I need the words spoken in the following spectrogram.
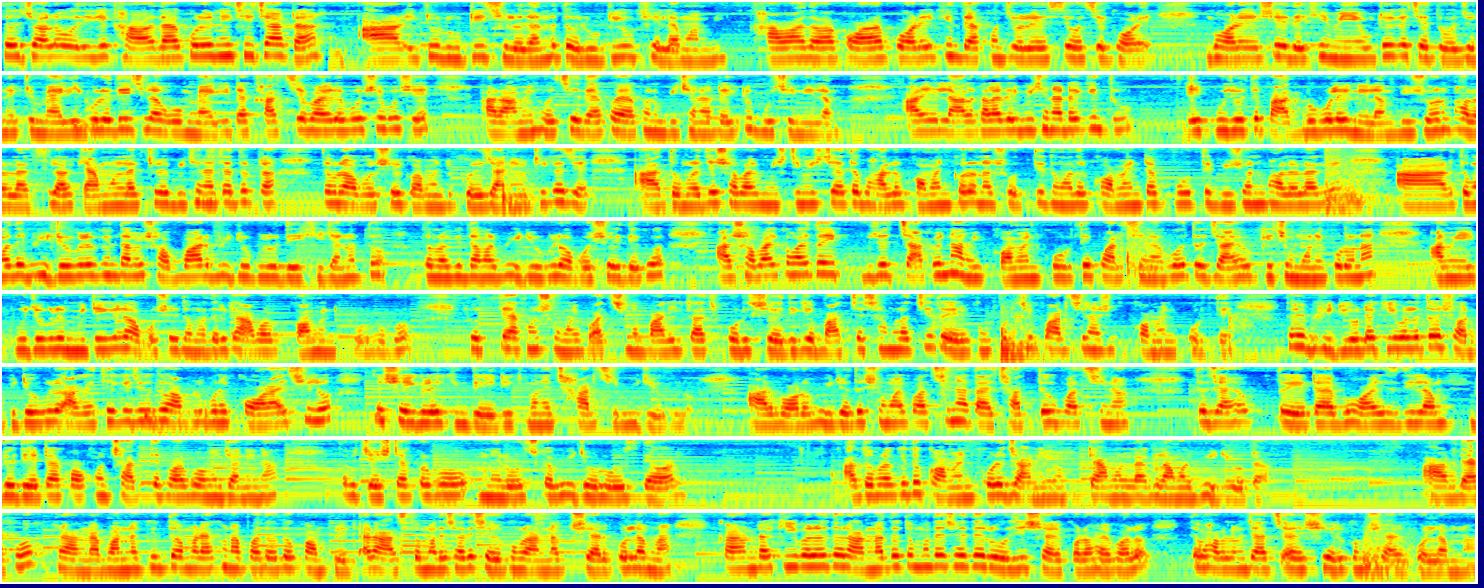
তো চলো ওদিকে খাওয়া দাওয়া করে নিয়েছি চাটা। আর একটু রুটি ছিল, জানো তো? রুটিও খেলাম আমি। খাওয়া দাওয়া করার পরে কিন্তু এখন চলে এসে হচ্ছে ঘরে। ঘরে এসে দেখি মেয়ে উঠে গেছে, তো ওর জন্য একটু ম্যাগি করে দিয়েছিলাম। ও ম্যাগিটা খাচ্ছে বাইরে বসে বসে। আর আমি হচ্ছে দেখো এখন বিছানাটা একটু গুছিয়ে নিলাম। আর এই লাল কালারের বিছানাটা কিন্তু এই পুজোতে পাতবো বলেই নিলাম। ভীষণ ভালো লাগছিল। আর কেমন লাগছিল বিছানা চাদরটা, তোমরা অবশ্যই কমেন্ট করে জানিও, ঠিক আছে? আর তোমরা যে সবাই মিষ্টি মিষ্টি এত ভালো কমেন্ট করো না, সত্যি তোমাদের কমেন্টটা পড়তে ভীষণ ভালো লাগে। আর তোমাদের ভিডিওগুলো কিন্তু আমি সবার ভিডিওগুলো দেখি, জানো তো? তোমরা কিন্তু আমার ভিডিওগুলো অবশ্যই দেখো। আর সবাইকে হয়তো এই পুজোর চাপে না আমি কমেন্ট করতে পারছি না গো, তো যাই হোক, কিছু মনে করো না। আমি এই পুজোগুলো মিটে গেলে অবশ্যই তোমাদেরকে আবার কমেন্ট করব গো। সত্যি এখন সময় পাচ্ছি না, বাড়ির কাজ করছি এদিকে বাচ্চা সামলাচ্ছি, তো এরকম করছি, পারছি না কমেন্ট করতে। তবে ভিডিওটা কী বলো তো শর্ট ভিডিওগুলো আগে থেকে যেহেতু আপলোড মানে করাই ছিল, তো সেইগুলোই কিন্তু এডিট মানে ছাড়ছি ভিডিওগুলো। আর বড় ভিডিও তো সময় পাচ্ছি না, তাই ছাড়তেও পাচ্ছি না। তো যাই হোক, তো এটা ভয়েস দিলাম। যদি এটা কখন ছাড়তে পারব আমি জানি না, তবে চেষ্টা করব মানে রোজকার ভিডিও রোজ দেওয়ার। আর তোমরা কিন্তু কমেন্ট করে জানিও কেমন লাগল আমার ভিডিওটা। আর দেখো রান্না বান্না কিন্তু আমার এখন আপাতত কমপ্লিট আর আজ তোমাদের সাথে সেরকম রান্না শেয়ার করলাম না। কারণটা কী বলো তো রান্না তো তোমাদের সাথে রোজই শেয়ার করা হয় বলো? তো ভাবলাম যে সেরকম শেয়ার করলাম না।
